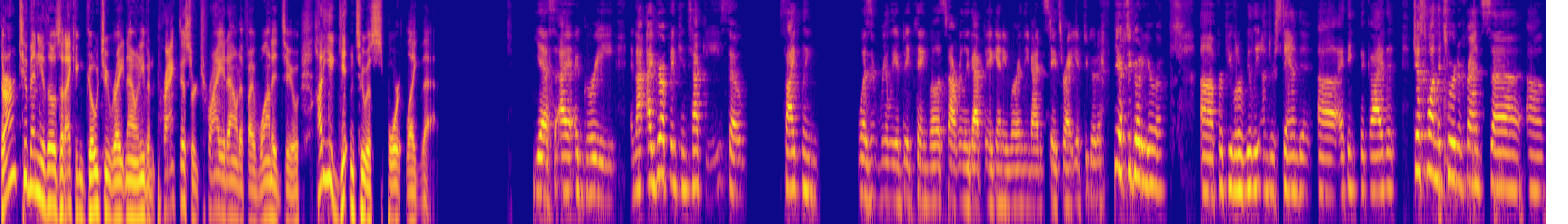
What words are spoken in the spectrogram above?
there aren't too many of those that I can go to right now and even practice or try it out if I wanted to. How do you get into a sport like that? Yes, I agree. And I, I grew up in Kentucky, so cycling wasn't really a big thing. Well, it's not really that big anywhere in the United States, right? You have to go to you have to go to Europe uh, for people to really understand it. Uh, I think the guy that just won the Tour de France, uh, um,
